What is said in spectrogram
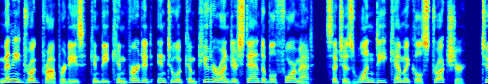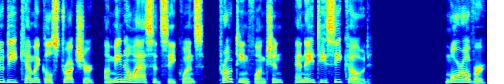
Many drug properties can be converted into a computer understandable format, such as 1D chemical structure, 2D chemical structure, amino acid sequence, protein function, and ATC code. Moreover,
